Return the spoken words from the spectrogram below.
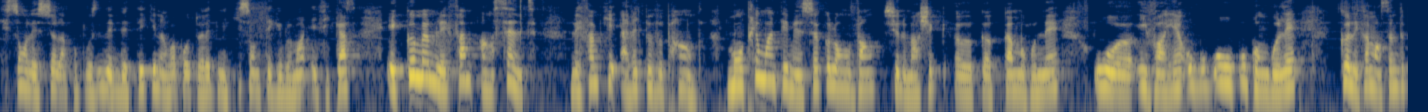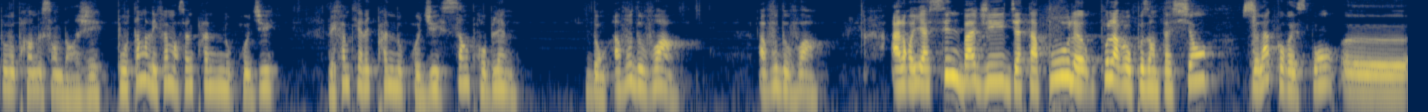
qui sont les seuls à proposer des, thés qui n'envoient pas aux toilettes mais qui sont terriblement efficaces et que même les femmes enceintes, les femmes qui allaitent peuvent prendre. Montrez-moi un thé minceur que l'on vend sur le marché euh, camerounais ou euh, ivoirien ou, congolais que les femmes enceintes peuvent prendre sans danger. Pourtant, les femmes enceintes prennent nos produits. Les femmes qui allaitent prennent nos produits sans problème. Donc, à vous de voir. À vous de voir. Alors, Yacine Badji Diata pour, pour la représentation cela correspond euh,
